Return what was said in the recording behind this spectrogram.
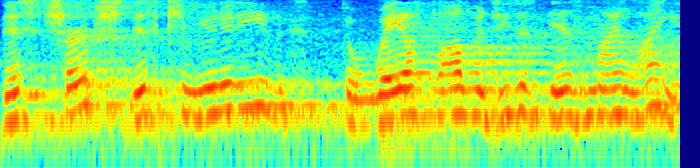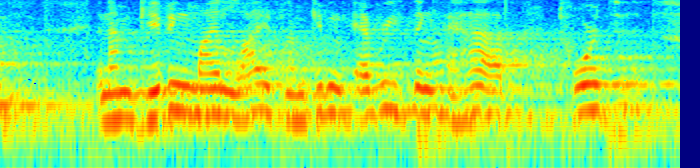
This church, this community, the way of following Jesus is my life. And I'm giving my life and I'm giving everything I have towards it.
